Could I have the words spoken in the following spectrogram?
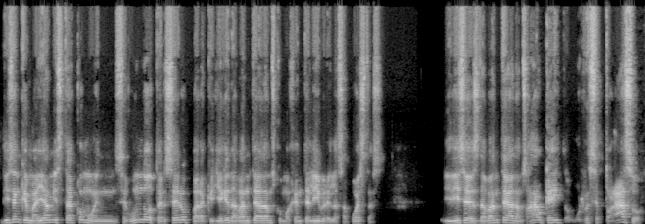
dicen que Miami está como en segundo o tercero para que llegue Davante Adams como agente libre, las apuestas. Y dices, Davante Adams, ah, ok, receptorazo,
